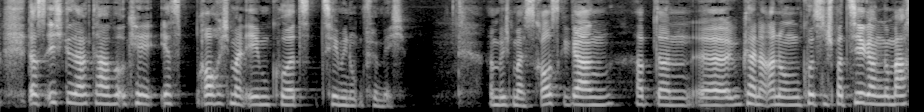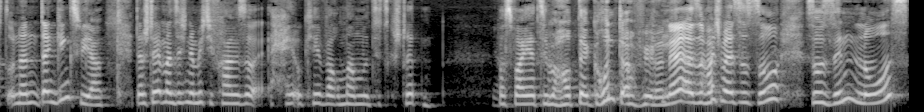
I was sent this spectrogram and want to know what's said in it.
dass ich gesagt habe, okay, jetzt brauche ich mal eben kurz zehn Minuten für mich. Dann bin ich meist rausgegangen, habe dann, äh, keine Ahnung, einen kurzen Spaziergang gemacht und dann, dann ging's wieder. Dann stellt man sich nämlich die Frage so, hey, okay, warum haben wir uns jetzt gestritten? Was war jetzt überhaupt der Grund dafür? Ne? Also manchmal ist es so, so sinnlos,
